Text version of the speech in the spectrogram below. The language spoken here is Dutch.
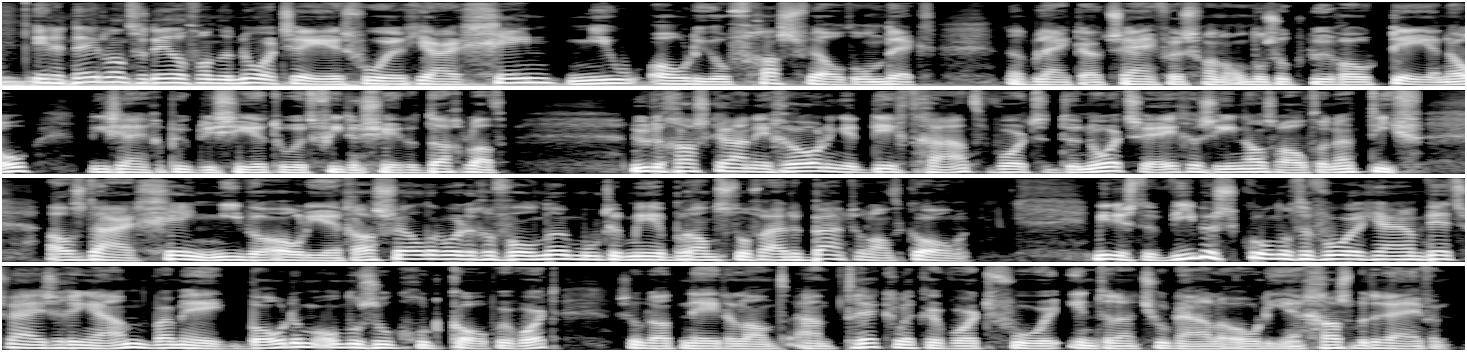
In het Nederlandse deel van de Noordzee is vorig jaar geen nieuw olie- of gasveld ontdekt. Dat blijkt uit cijfers van onderzoeksbureau TNO. Die zijn gepubliceerd door het Financiële Dagblad. Nu de gaskraan in Groningen dichtgaat, wordt de Noordzee gezien als alternatief. Als daar geen nieuwe olie- en gasvelden worden gevonden... moet er meer brandstof uit het buitenland komen. Minister Wiebes kondigde vorig jaar een wetswijziging aan... waarmee bodemonderzoek goedkoper wordt... zodat Nederland aantrekkelijker wordt voor internationale olie- en gasbedrijven.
